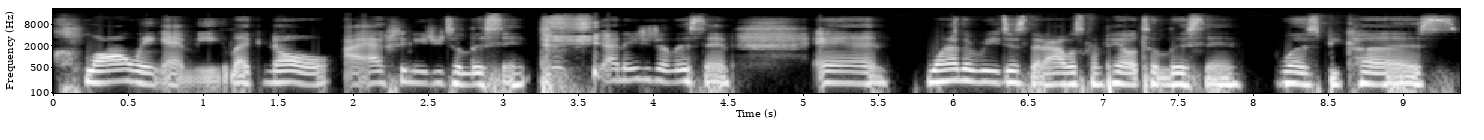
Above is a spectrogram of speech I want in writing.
clawing at me. Like, no, I actually need you to listen. I need you to listen. And one of the reasons that I was compelled to listen was because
